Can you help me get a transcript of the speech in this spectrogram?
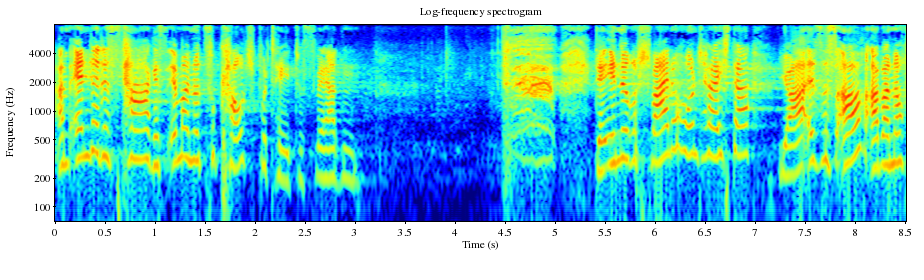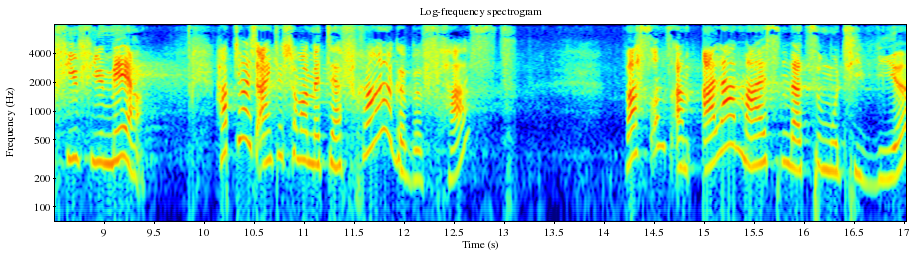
am Ende des Tages immer nur zu Couch Potatoes werden? Der innere Schweinehund höre ich da. Ja, ist es auch, aber noch viel, viel mehr. Habt ihr euch eigentlich schon mal mit der Frage befasst, was uns am allermeisten dazu motiviert,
